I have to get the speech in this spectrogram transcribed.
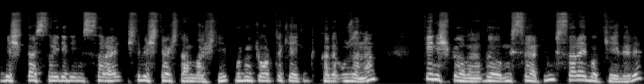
Beşiktaş Sarayı dediğimiz saray işte Beşiktaş'tan başlayıp bugünkü Ortaköy kadar uzanan geniş bir alana dağılmış serpilmiş saray bakiyeleri.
